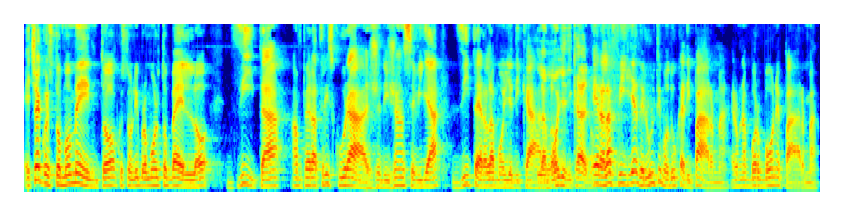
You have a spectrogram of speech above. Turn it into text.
E c'è questo momento, questo è un libro molto bello, Zita, Imperatrice Courage di Jean Sevilla. Zita era la moglie di Carlo. La moglie di Carlo. Era la figlia dell'ultimo duca di Parma, era una Borbone Parma.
